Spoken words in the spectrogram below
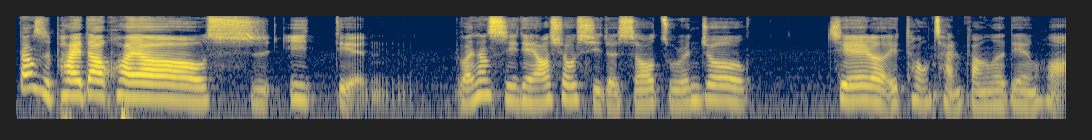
当时拍到快要十一点，晚上十一点要休息的时候，主任就接了一通产房的电话。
